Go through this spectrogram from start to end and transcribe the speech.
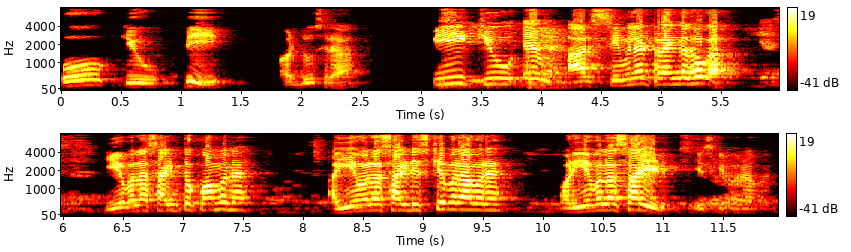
O Q P और दूसरा P Q M are similar triangle होगा? ये वाला साइड तो कॉमन है। और ये वाला साइड इसके बराबर है। और ये वाला साइड इसके बराबर है।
